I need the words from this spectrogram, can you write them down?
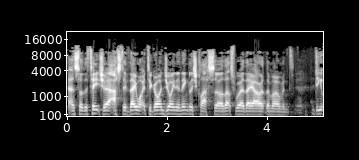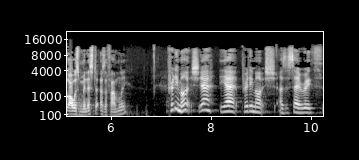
And so the teacher asked if they wanted to go and join an English class. So that's where they are at the moment. Do you always minister as a family? Pretty much, yeah. Yeah, pretty much. As I say, Ruth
